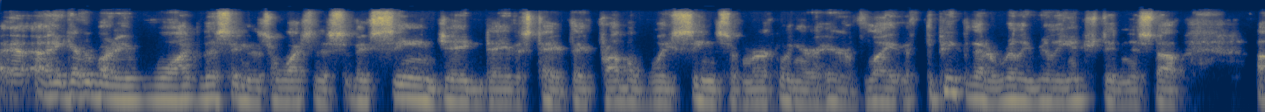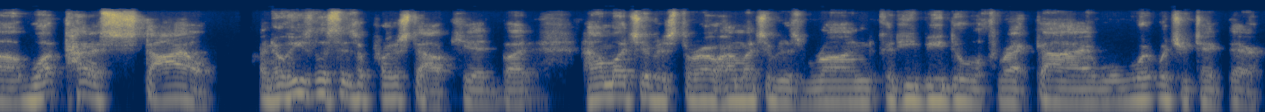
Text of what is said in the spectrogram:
I, think everybody listening to this or watching this, they've seen Jadyn Davis tape. They've probably seen some Merklinger here of late. If the people that are really really interested in this stuff, uh, what kind of style I know he's listed as a pro style kid, but how much of his throw, how much of his run, could he be a dual threat guy? What, what's your take there?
